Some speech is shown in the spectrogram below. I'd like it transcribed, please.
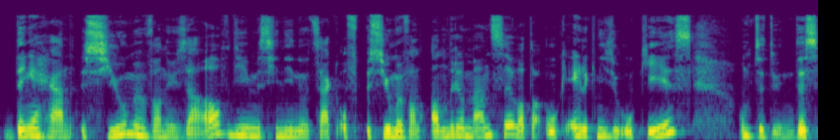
dingen gaan assumen van jezelf, die je misschien niet noodzakelijk... Of assumen van andere mensen, wat dat ook eigenlijk niet zo oké is om te doen. Dus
